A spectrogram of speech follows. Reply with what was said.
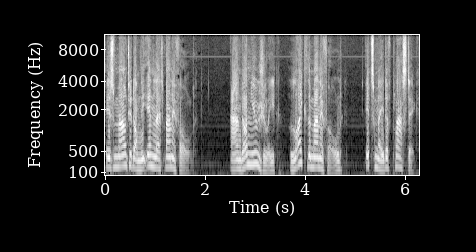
is mounted on the inlet manifold, and unusually, like the manifold, it's made of plastic.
